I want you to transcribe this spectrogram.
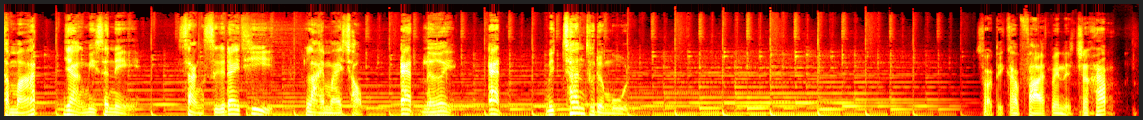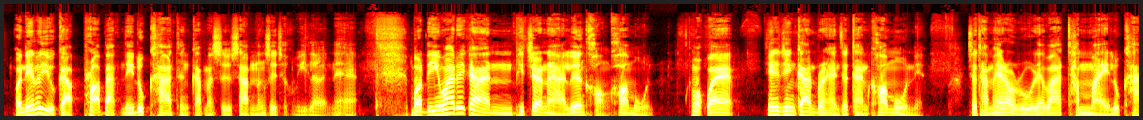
สมาร์ท อย่างมีเสน่ห์ สั่งซื้อได้ที่ Line My Shop แอดเลยแอด Mission to the Moon สวัสดีครับ 5 minutes นะครับ วันนี้เราอยู่กับเพราะแบบนี้ลูกค้าถึงกลับมาซื้อซ้ำหนังสือจากวีเลนนะฮะบทนี้ว่าด้วยการพิจารณาเรื่องของข้อมูลเขาบอกว่าจริงๆการบริหารจัดการข้อมูลเนี่ยจะทำให้เรารู้ได้ว่าทำไมลูกค้า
